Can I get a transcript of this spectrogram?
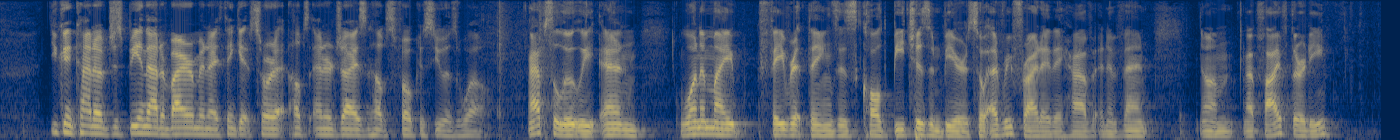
you can kind of just be in that environment. I think it sort of helps energize and helps focus you as well. Absolutely. And one of my favorite things is called Beaches and Beers. So every Friday they have an event um, at 5:30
